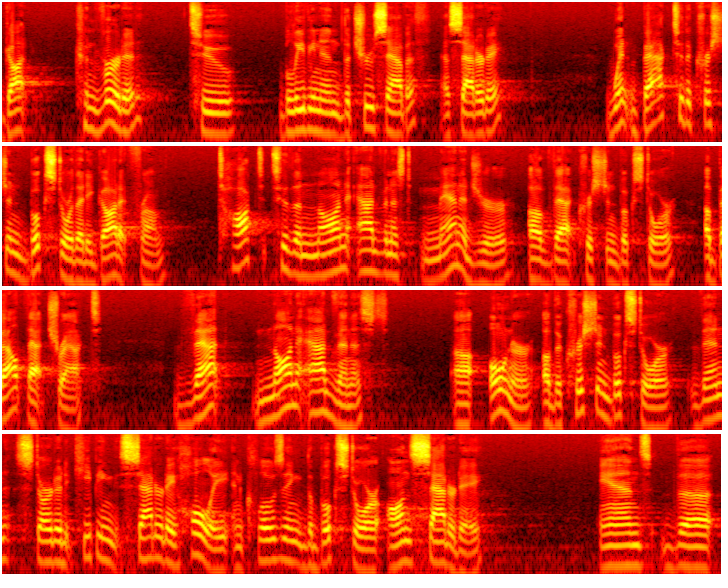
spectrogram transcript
got converted to believing in the true Sabbath as Saturday, went back to the Christian bookstore that he got it from, talked to the non Adventist manager of that Christian bookstore about that tract. That non Adventist uh, owner of the Christian bookstore then started keeping Saturday holy and closing the bookstore on Saturday. And the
